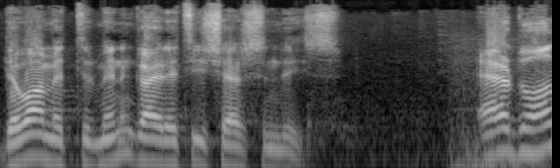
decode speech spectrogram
devam ettirmenin gayreti içerisindeyiz. Erdoğan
